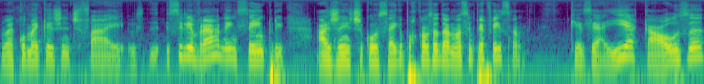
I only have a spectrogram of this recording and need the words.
Não é como é que a gente vai se livrar? Nem sempre a gente consegue por causa da nossa imperfeição. Quer dizer, aí a causa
